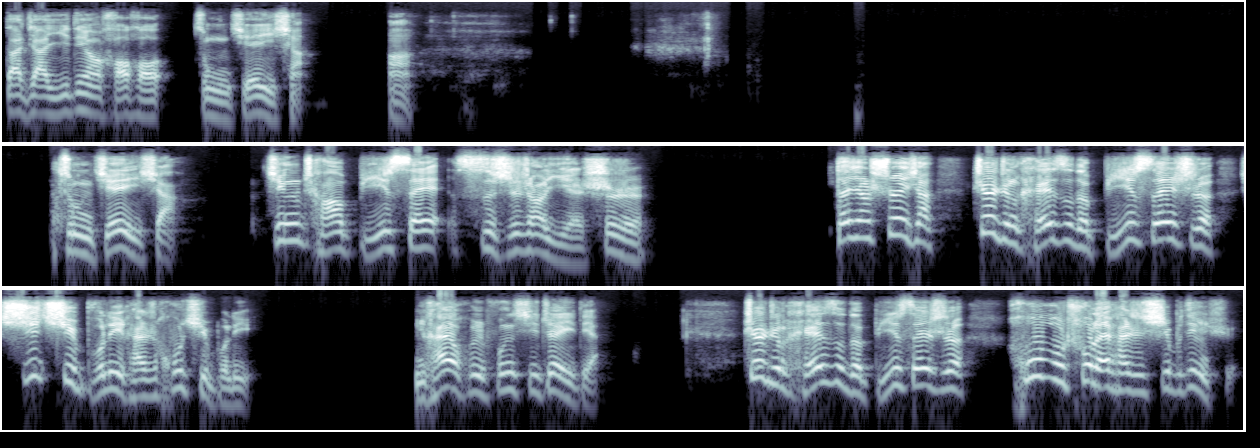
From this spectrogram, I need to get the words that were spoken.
大家一定要好好。总结一下啊，总结一下，经常鼻塞，事实上也是。大家说一下，这种孩子的鼻塞是吸气不利还是呼气不利？你还要会分析这一点。这种孩子的鼻塞是呼不出来还是吸不进去？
